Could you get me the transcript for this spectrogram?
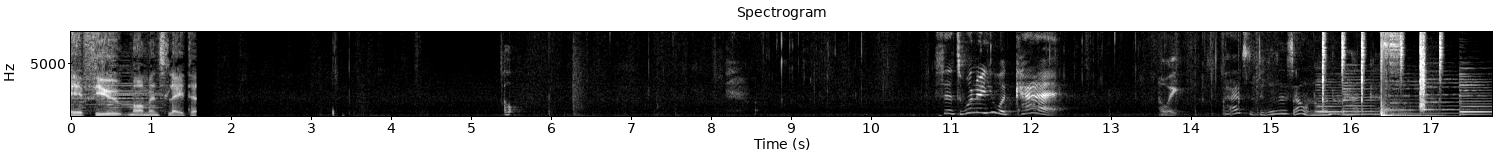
A few moments later. Oh. Since when are you a cat? Oh wait, I have to do this. I don't know. I never had a cat.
